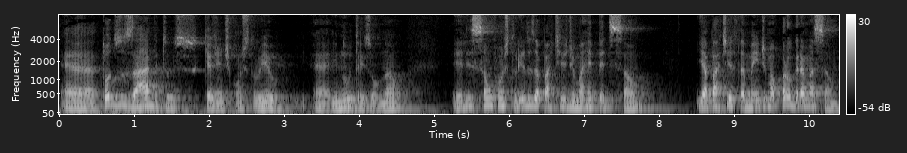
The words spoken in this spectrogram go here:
é, todos os hábitos que a gente construiu, é, inúteis ou não, eles são construídos a partir de uma repetição e a partir também de uma programação.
